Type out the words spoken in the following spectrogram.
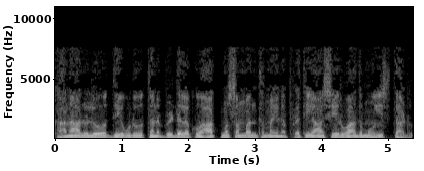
కానానులో దేవుడు తన బిడ్డలకు ఆత్మ సంబంధమైన ప్రతి ఆశీర్వాదము ఇస్తాడు.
